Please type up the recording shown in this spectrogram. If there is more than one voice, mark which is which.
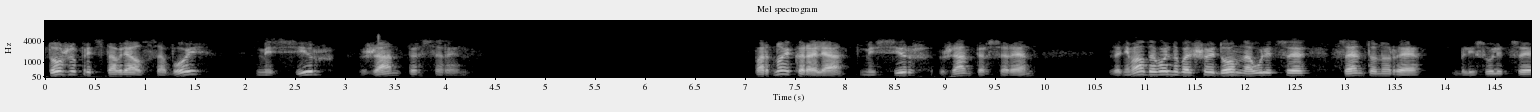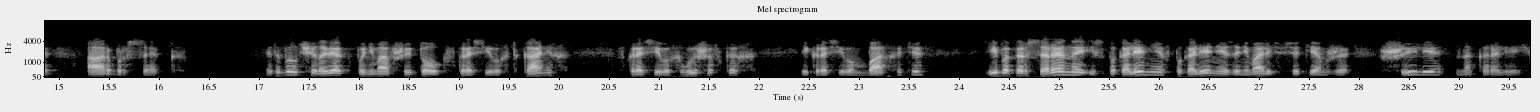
Speaker 1: Что же представлял собой мессир Жан Персерен? Портной короля, мессир Жан Персерен, занимал довольно большой дом на улице Сент-Оноре, близ улицы Арбор-Сек. Это был человек, понимавший толк в красивых тканях, в красивых вышивках и красивом бархате, ибо персерены из поколения в поколение занимались все тем же — шили на королей.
